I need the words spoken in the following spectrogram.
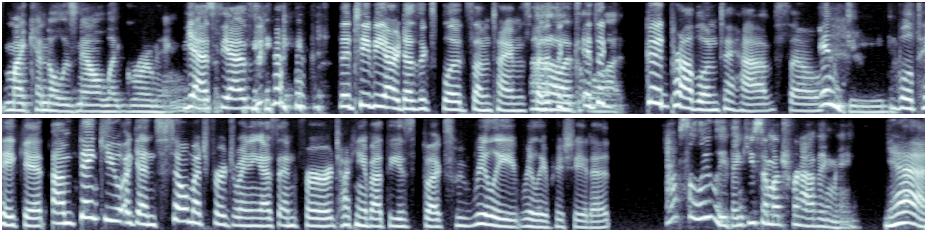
my Kindle is now like groaning. Yes, yes. the TBR does explode sometimes, but oh, it's a, it's, a, it's a good problem to have. So indeed, we'll take it. Um, thank you again so much for joining us and for talking about these books. We really, really appreciate it. Absolutely. Thank you so much for having me. Yeah.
